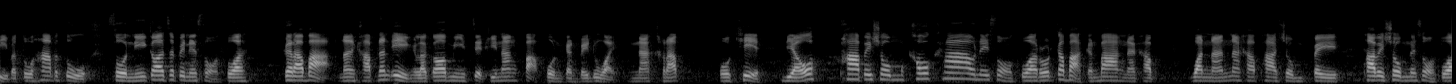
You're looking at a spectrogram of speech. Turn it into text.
4 ประตู 5 ประตู โซนนี้ก็จะเป็นในส่วนตัวกระบะนะครับนั่นเองแล้วก็มี 7 ที่นั่งปะปนกันไปด้วยนะครับโอเค เดี๋ยวพาไปชมคร่าวๆในส่วนตัวรถกระบะกันบ้างนะครับวันนั้นนะครับพาชมไปพาไปชมในส่วนตัว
